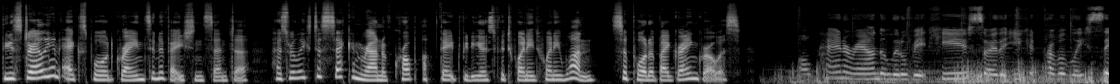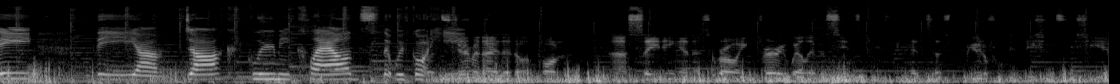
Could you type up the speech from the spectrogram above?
The Australian Export Grains Innovation Centre has released a second round of crop update videos for 2021, supported by grain growers. I'll pan around a little bit here so that you can probably see the um, dark, gloomy clouds that we've got it's here. germinated upon uh, seeding and it's growing very well ever since because we had such beautiful conditions this year.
